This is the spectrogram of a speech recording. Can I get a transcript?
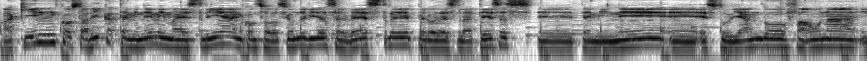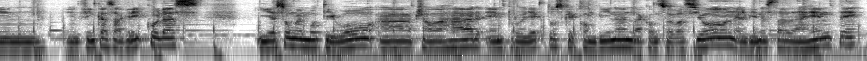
Aquí en Costa Rica terminé mi maestría en conservación de vida silvestre, pero desde la tesis eh, terminé estudiando fauna en, en fincas agrícolas y eso me motivó a trabajar en proyectos que combinan la conservación, el bienestar de la gente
